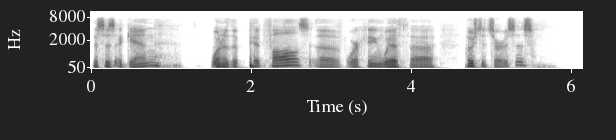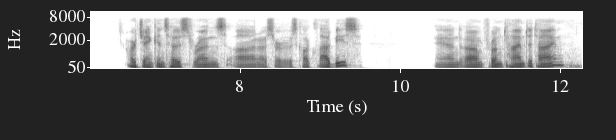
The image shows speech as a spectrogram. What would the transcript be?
This is, again, one of the pitfalls of working with uh, hosted services. Our Jenkins host runs on a service called CloudBees. And um, from time to time,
